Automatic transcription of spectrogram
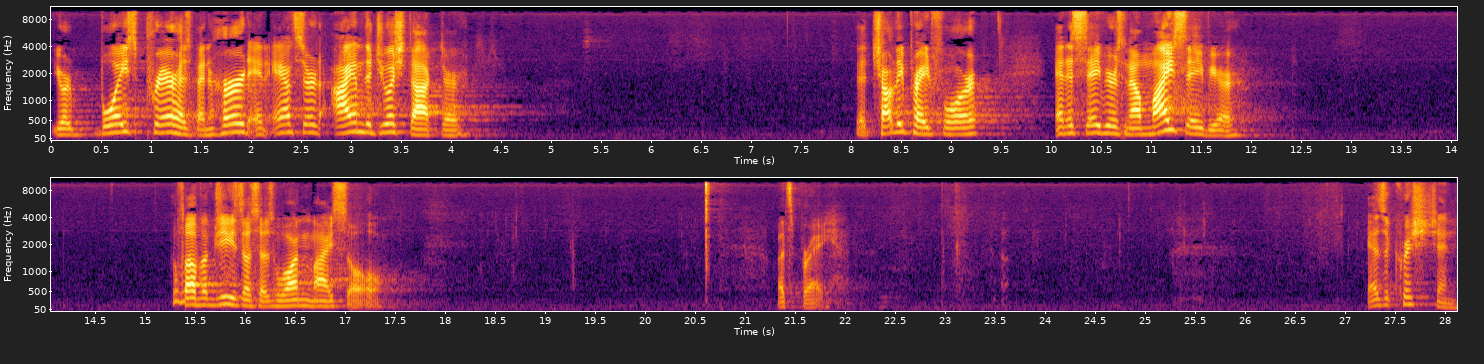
Your boy's prayer has been heard and answered. I am the Jewish doctor that Charlie prayed for and his Savior is now my Savior. The love of Jesus has won my soul. Let's pray. As a Christian,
